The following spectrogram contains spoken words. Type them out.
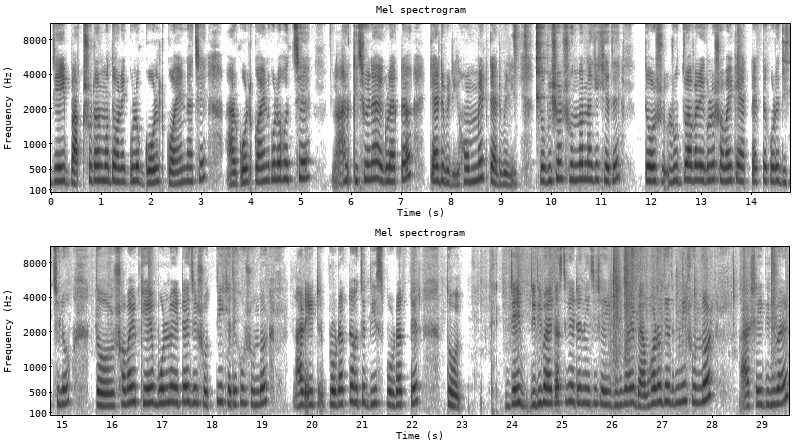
যে এই বাক্সটার মধ্যে অনেকগুলো গোল্ড কয়েন আছে। আর গোল্ড কয়েনগুলো হচ্ছে, আর কিছুই না, এগুলো একটা ক্যাডবেরি হোমমেড ক্যাডবেরি তো ভীষণ সুন্দর নাকি খেতে। তো রুদ্র আবার এগুলো সবাইকে একটা একটা করে দিচ্ছিল। তো সবাই খেয়ে বলল এটাই যে সত্যিই খেতে খুব সুন্দর। আর এই প্রোডাক্টটা হচ্ছে দিস প্রোডাক্টের তো যেই দিদিভাইয়ের কাছ থেকে এটা নিয়েছি, সেই দিদিভাইয়ের ব্যবহারও যেমনি সুন্দর, আর সেই দিদিভাইয়ের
